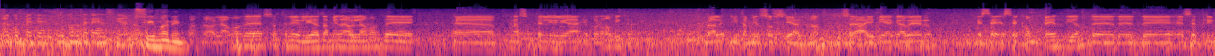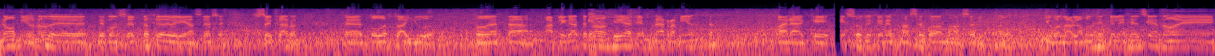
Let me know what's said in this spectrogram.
la competencia. ¿no? Sí, Mani. Cuando hablamos de sostenibilidad también hablamos de una sostenibilidad económica, y también social, ¿no? O sea, ahí tiene que haber ese, compendio de, ese trinomio ¿no? de, conceptos que debería hacerse. Entonces, claro, eh, todo esto ayuda. Toda esta, aplicar tecnología es una herramienta para que eso que queremos hacer podamos hacerlo. Y cuando hablamos de inteligencia no es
